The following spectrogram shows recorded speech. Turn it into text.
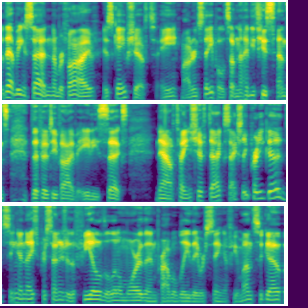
with that being said, number five is Scapeshift, a modern staple. It's up 92 cents to 55.86. Now, Titan Shift deck's actually pretty good, seeing a nice percentage of the field, a little more than probably they were seeing a few months ago.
